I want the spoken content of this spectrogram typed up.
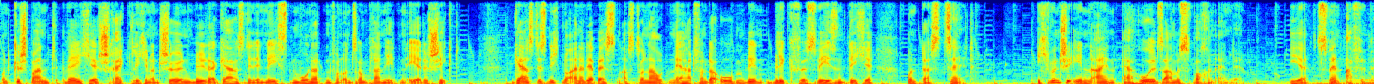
und gespannt, welche schrecklichen und schönen Bilder Gerst in den nächsten Monaten von unserem Planeten Erde schickt. Gerst ist nicht nur einer der besten Astronauten, er hat von da oben den Blick fürs Wesentliche und das zählt. Ich wünsche Ihnen ein erholsames Wochenende. Ihr Sven Affüppe.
